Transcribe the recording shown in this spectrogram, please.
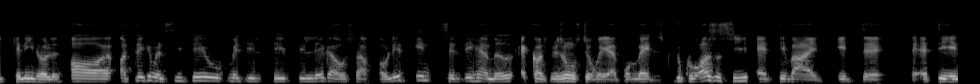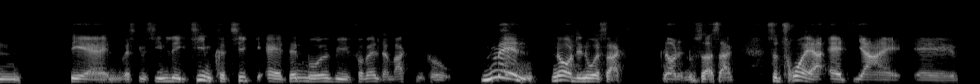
i kaninhullet. Og, og det kan man sige, det, er jo, men det, det, det lægger jo sig jo lidt ind til det her med, at konspirationsteorier er problematisk. Du kunne også sige, at det var et, et øh, at det er en, det er en, hvad skal vi sige, en legitim kritik af den måde, vi forvalter magten på. Men når det nu er sagt, når det nu så er sagt, så tror jeg, at jeg øh,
